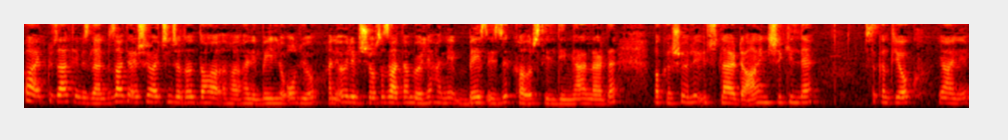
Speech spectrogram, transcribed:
Gayet güzel temizlendi. Zaten ışığı açınca da daha hani belli oluyor. Hani öyle bir şey olsa zaten böyle hani bez izi kalır sildiğim yerlerde. Bakın şöyle üstlerde aynı şekilde sıkıntı yok. Yani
